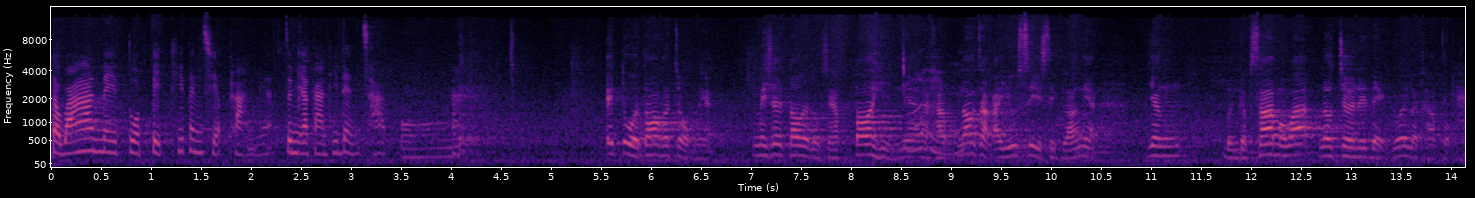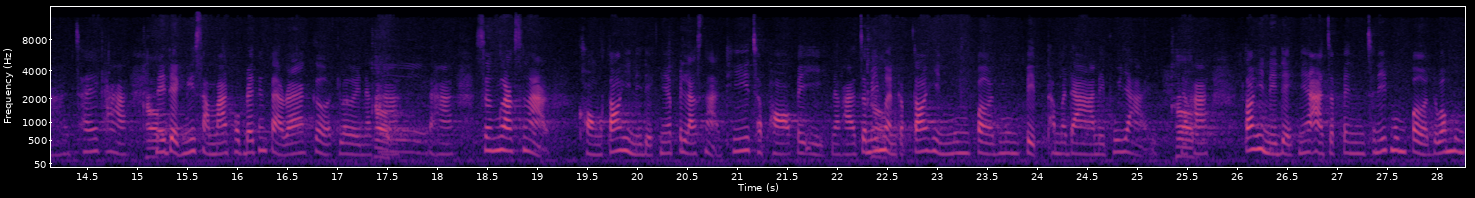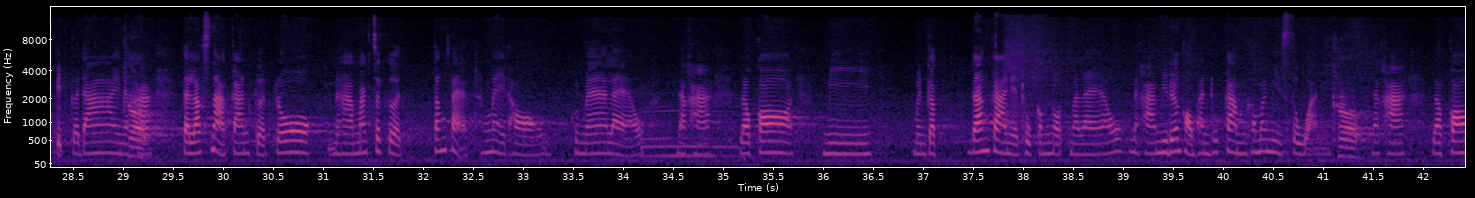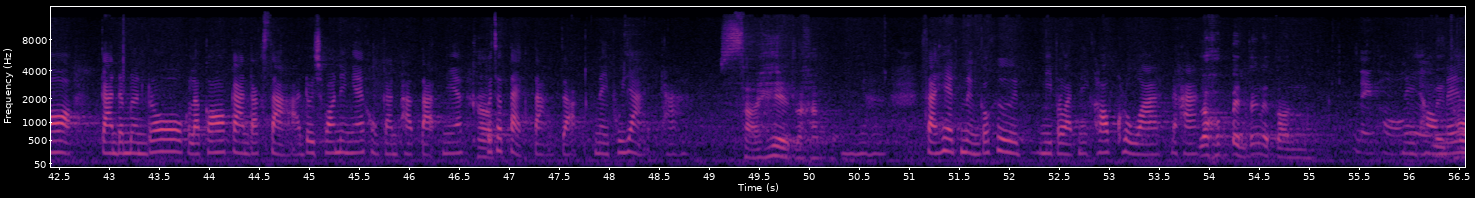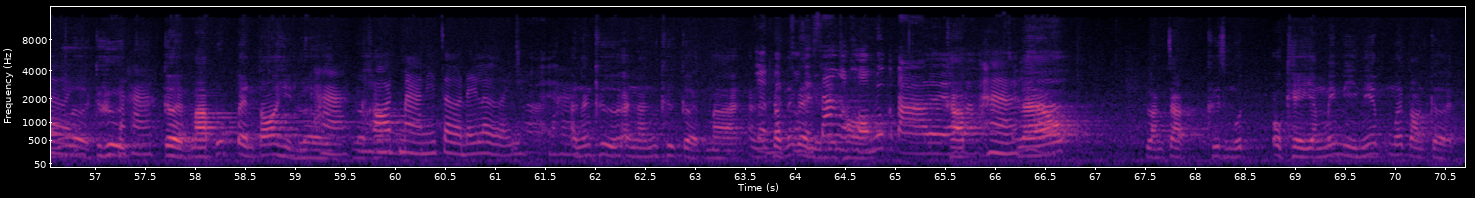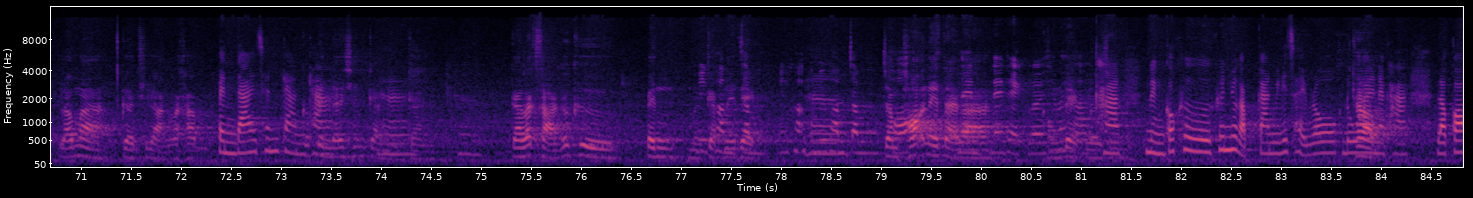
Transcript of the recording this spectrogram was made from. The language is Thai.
แต่ว่าในตัวปิดที่เป็นเฉียบพลันเนี่ยจะมีอาการที่เด่นชัด อ๋อไอตัวต้อกระจกเนี่ยไม่ใช่ต้อกระจกสิครับต้อหินเนี่ยนะครับนอกจากอายุ 40 แล้วเนี่ยยังเหมือนกับทราบมาว่าเราเจอในเด็กด้วยเหรอครับผมค่ะใช่ค่ะ ครับในเด็กนี่สามารถพบได้ตั้งแต่แรกเกิดเลยนะครัคะบ นะคะ ซึ่งลักษณะ ของต้อหินในเด็กเนี่ยเป็นลักษณะที่เฉพาะไปอีกนะคะ จะไม่ครับเหมือนกับต้อหินมุมเปิดมุมปิดธรรมดาในผู้ใหญ่นะครัคะบต้อหินในเด็กเนี่ยอาจจะเป็นชนิดมุมเปิดหรือว่ามุมปิดก็ได้นะครัคะบแต่ลักษณะการเกิดโรคนะคะมักจะเกิดตั้งแต่ทั้งในท้องคุณแม่แล้วนะคะ แล้วก็มีเหมือนกับร่างกายเนี่ยถูกกำหนดมาแล้วนะคะ มีเรื่องของพันธุกรรมเข้ามามีส่วนครับนะคะ แล้วก็การดำเนินโรคแล้วก็การรักษาโดยเฉพาะในแง่ของการผ่าตัดเนี่ยครับก็จะแตกต่างจากในผู้ใหญ่ค่ะ สาเหตุล่ะครับผมนะคะสาเหตุหนึ่งก็คือมีประวัติในครอบครัวนะคะ แล้วเขาเป็นตั้งแต่ตอนในท้องในท้องในได้ท้องเลยเลยก็คือนะคะ เกิดมาปุ๊บเป็นต้อหินเลยค่ะเหรอคคลรัอบดมานี่เจอได้เลยใช่นะคะอันนั้นคืออันนั้นคือเกิดมาอันเกินั้ดนมาเป็นตั้งคือแต่เหอมือนยู่สร้างในมาท้พร้อองมลูกตาเลยอะครับค่ะค่ะ แล้วหลังจากคือสมมติโอเคยังไม่มีเนี่ยเมื่อตอนเกิดแล้วมาเกิดทีหลังแล้วครับ เป็นได้เช่นกันก็ค่ะเป็นได้เช่นกันเหมือนกันค่ะการรักษาก็คือเป็นเหมือนมีกับความในเด็กจำมี ความมีความจำจำเพาะในแต่ละ ในเด็กเลยขอใช่งไหมเด็กคะ เลยค่ะหนึ่งก็คือขึ้นอยู่กับการวินิจฉัยโรคด้วครัยบนะคะ แล้วก็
